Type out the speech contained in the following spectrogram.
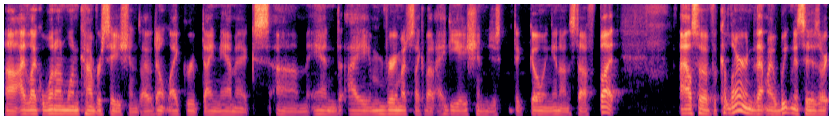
Uh, I like one-on-one conversations. I don't like group dynamics, um, and I am very much like about ideation, just going in on stuff. But I also have learned that my weaknesses are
